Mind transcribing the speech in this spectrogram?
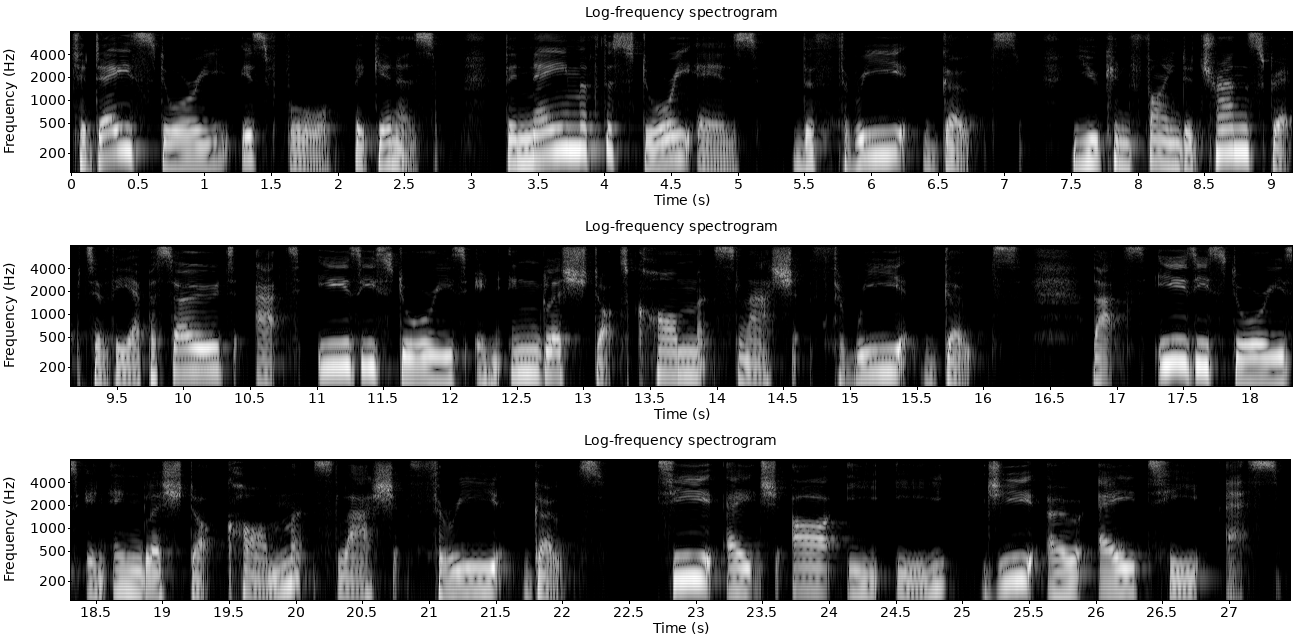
Today's story is for beginners. The name of the story is the Three Goats. You can find a transcript of the episode at easystoriesinenglish.com slash three goats. That's easystoriesinenglish.com slash three goats. T H R E E G O A T S.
